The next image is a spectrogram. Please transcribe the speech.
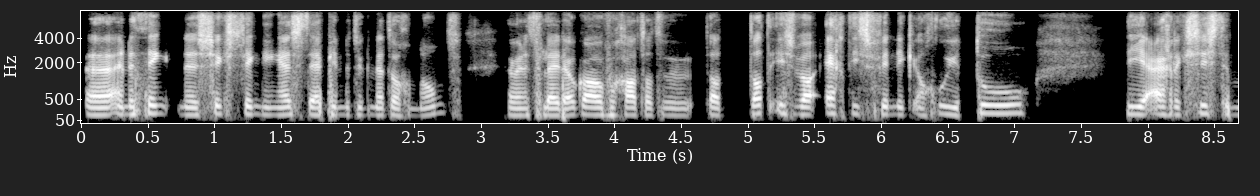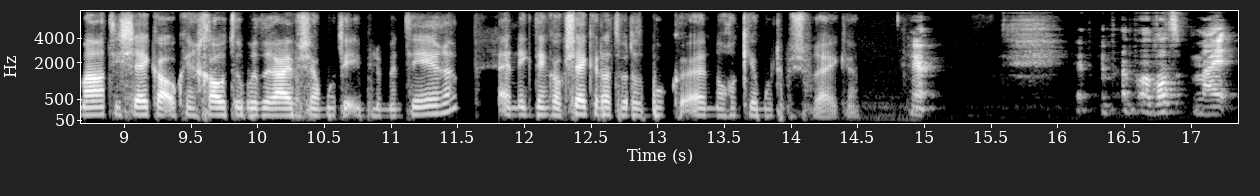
Uh, en de, think, de Six Thinking Hats heb je natuurlijk net al genoemd. Daar hebben we in het verleden ook over gehad. Dat, we, dat, dat is wel echt iets, vind ik, een goede tool. Die je eigenlijk systematisch, zeker ook in grotere bedrijven, zou moeten implementeren. En ik denk ook zeker dat we dat boek uh, nog een keer moeten bespreken. Ja. Wat mij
